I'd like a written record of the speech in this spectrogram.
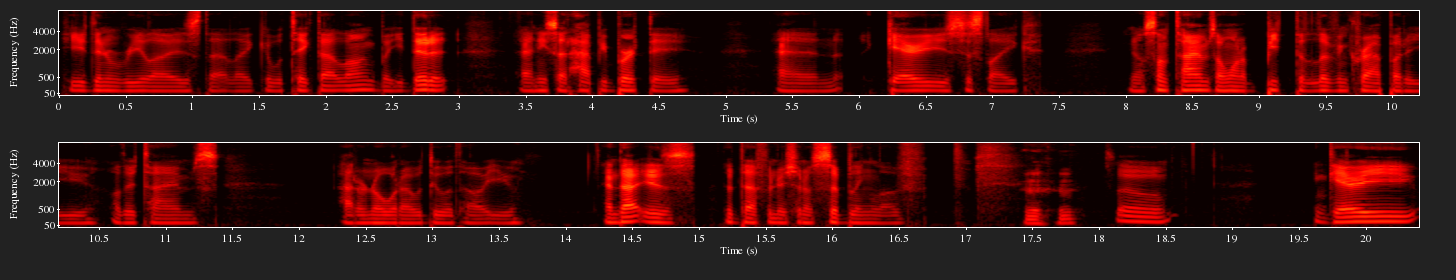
He didn't realize that like it would take that long, but he did it, and he said, "Happy birthday," and Gary is just like, you know, sometimes I want to beat the living crap out of you. Other times, I don't know what I would do without you. And that is the definition of sibling love. Hmm So Gary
